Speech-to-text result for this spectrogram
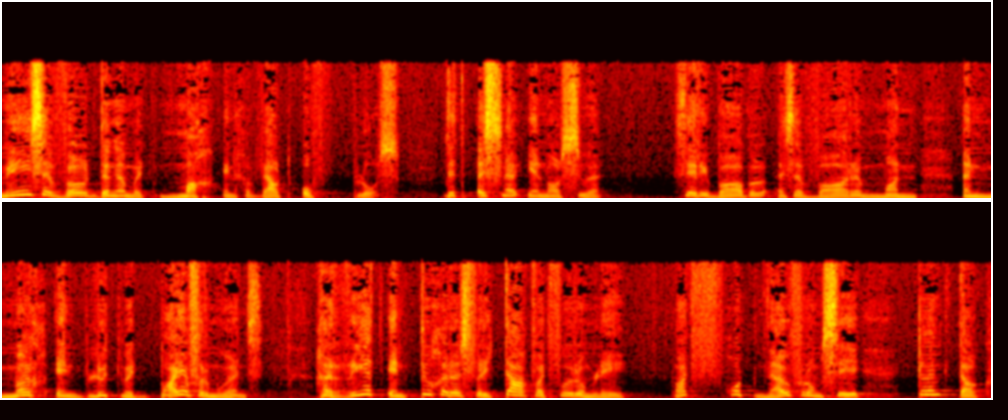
Mense wil dinge met mag en geweld oplos. Dit is nou eenmaal so. Serubabel is 'n ware man in murg en bloed met baie vermoëns, gereed en toegerus vir die taak wat voor hom lê. Wat God nou vir hom sê, klink dalk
